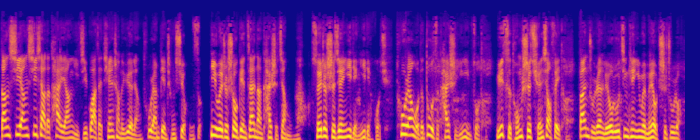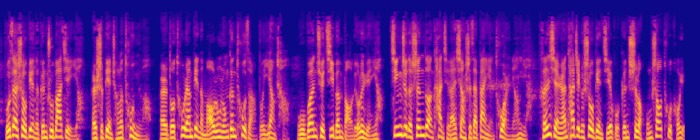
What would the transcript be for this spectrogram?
当夕阳西下的太阳以及挂在天上的月亮突然变成血红色，意味着兽变灾难开始降临了。随着时间一点一点过去，突然我的肚子开始隐隐隐作痛。与此同时，全校沸腾。班主任刘如今天因为没有吃猪肉，不再瘦变得跟猪八戒一样，而是变成了兔女郎，耳朵突然变得毛茸茸，跟兔子耳朵一样长，五官却基本保留了原样，精致的身段看起来像是在扮演兔耳娘一样。很显然，她这个瘦变结果跟吃了红烧兔头有。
